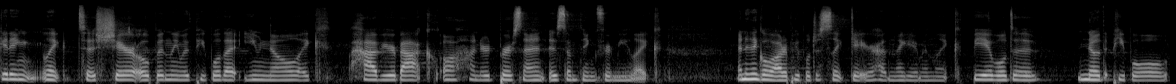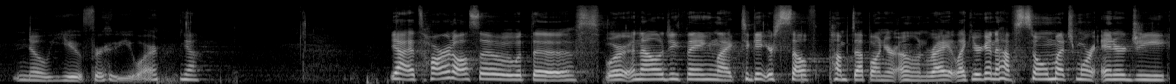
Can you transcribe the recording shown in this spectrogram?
getting like to share openly with people that you know like have your back a hundred percent is something for me like and I think a lot of people just like get your head in the game and like be able to know that people know you for who you are. Yeah. Yeah, it's hard also with the sport analogy thing, like to get yourself pumped up on your own, right? Like you're gonna have so much more energy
